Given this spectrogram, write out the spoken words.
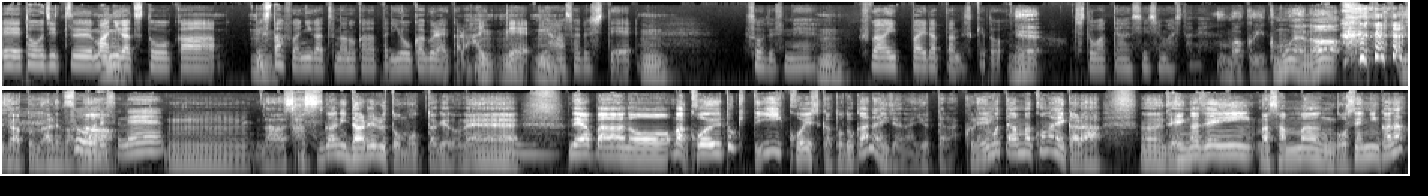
で当日、まあ、2月10日、うん、でスタッフは2月7日だったり8日ぐらいから入ってリハーサルして、うん、そうですね、不安いっぱいだったんですけど、ね、ちょっと終わって安心しましたね。うまくいくもんやな。いざとなればな。そうですね。うん。さすがにだれると思ったけどね、でやっぱあのまあこういう時っていい声しか届かないじゃない言ったら。クレームってあんま来ないから、はい、うん、全員が全員、まあ、3万5千人かな。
